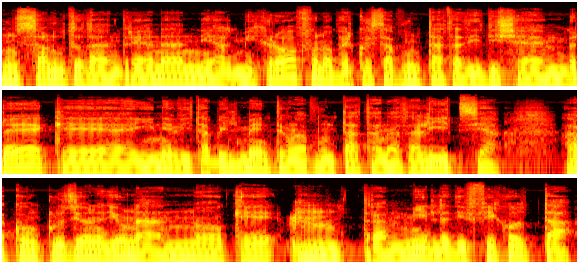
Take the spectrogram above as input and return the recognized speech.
Un saluto da Andrea Nanni al microfono per questa puntata di dicembre che è inevitabilmente una puntata natalizia a conclusione di un anno che tra mille difficoltà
